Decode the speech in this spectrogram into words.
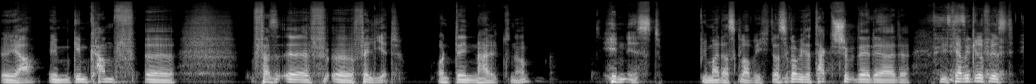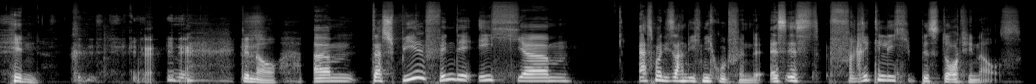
äh, ja, im, im Kampf äh, ver äh, äh, verliert und den halt ne, hin ist. Wie man das, glaube ich, das ist, glaube ich, der taktische, der, der, der Militärbegriff ist hin. genau. Ähm, das Spiel finde ich ähm, erstmal die Sachen, die ich nicht gut finde. Es ist frickelig bis dort hinaus.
